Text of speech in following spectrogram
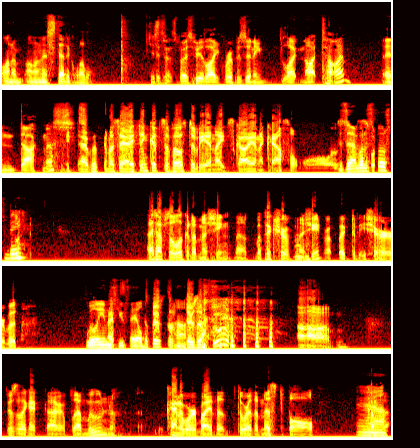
on a on an aesthetic level. Just Isn't it supposed to be like representing like nighttime and darkness? I was going to say, I think it's supposed to be a night sky and a castle. is that what it's supposed to be? I'd have to look at a machine, uh, a picture of a machine real quick to be sure, but Williams, you failed. there's a, Uh. there's a moon. um, there's like a, a, a moon, kind of where by the where the mist ball comes Yeah. out.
